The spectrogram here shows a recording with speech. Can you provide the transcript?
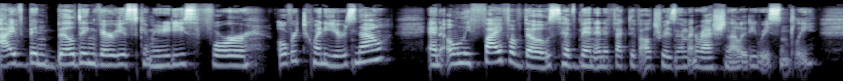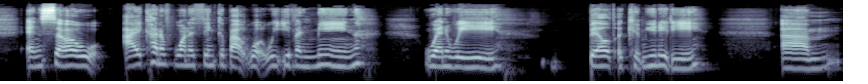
I've been building various communities for over 20 years now, and only five of those have been in effective altruism and rationality recently. And so I kind of want to think about what we even mean when we build a community um,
